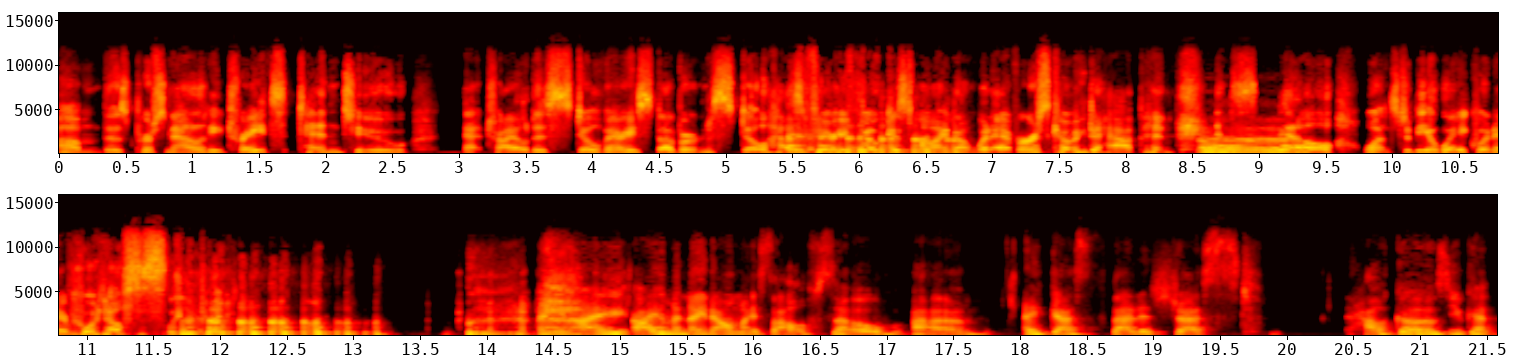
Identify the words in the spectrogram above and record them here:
um, those personality traits tend to that child is still very stubborn still has a very focused mind on whatever is going to happen and Uh. still wants to be awake when everyone else is sleeping I mean, I I am a night owl myself, so um, I guess that is just how it goes. You get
